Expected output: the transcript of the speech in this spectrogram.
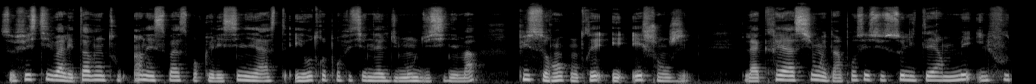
ce festival est avant tout un espace pour que les cinéastes et autres professionnels du monde du cinéma puissent se rencontrer et échanger. La création est un processus solitaire, mais il faut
